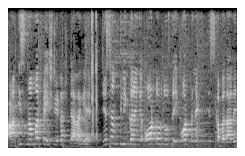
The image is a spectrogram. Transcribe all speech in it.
आ, इस नंबर पे स्टेटस डाला गया है। जैसे हम क्लिक करेंगे और तो दोस्तों एक और बेनिफिट इसका बता दें।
